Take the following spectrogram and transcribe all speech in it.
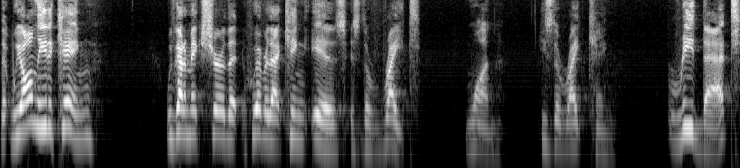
That we all need a king. We've got to make sure that whoever that king is, is the right one. He's the right king. Read that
